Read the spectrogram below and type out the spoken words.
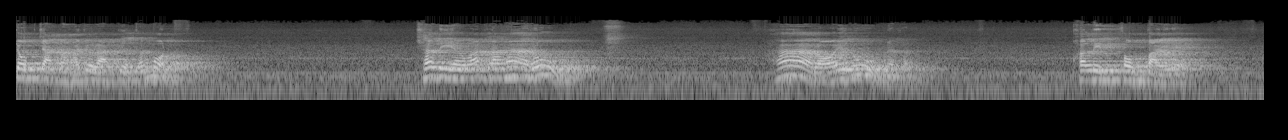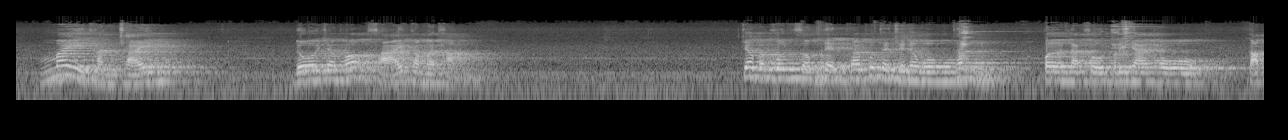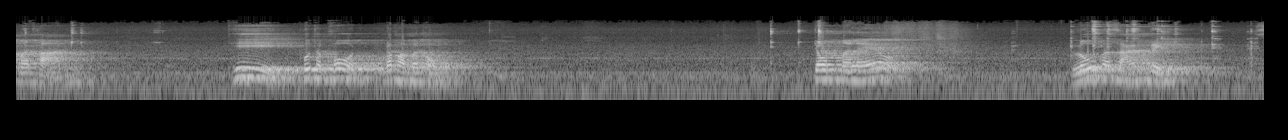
จบจากมหาจุฬาเกือบทั้งหมด เฉลี่ยวัดละห้ารูปห้าร้อยรูปนะครับ ผลิตส่งไปเนี่ย ไม่ทันใช้ โดยเฉพาะสายกรรมฐาน เจ้าประคุณสมเด็จพระพุทธชินวงศ์ท่านเปิดหลักสูตรปริญญาโทกรรมฐาน ที่พุทธโคตนครปฐมจบมาแล้ว รู้ภาษาอังกฤษ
